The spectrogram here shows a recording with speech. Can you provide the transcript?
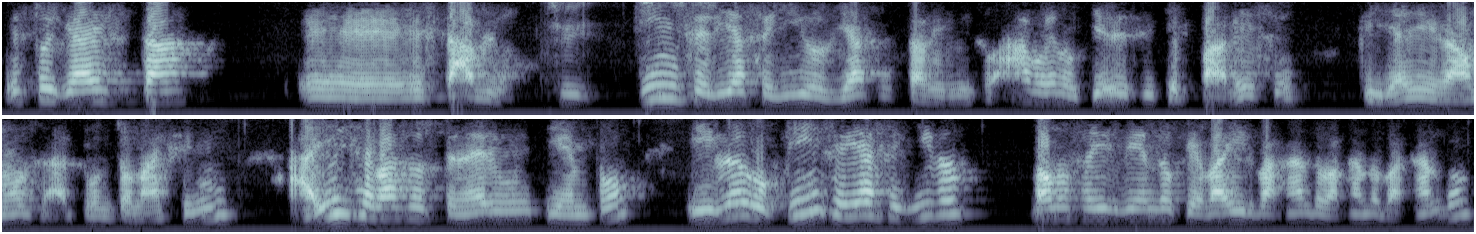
esto ya está eh, estable. 15 días seguidos ya se estabilizó. Ah, bueno, quiere decir que parece que ya llegamos al punto máximo. Ahí se va a sostener un tiempo y luego 15 días seguidos vamos a ir viendo que va a ir bajando, bajando, bajando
